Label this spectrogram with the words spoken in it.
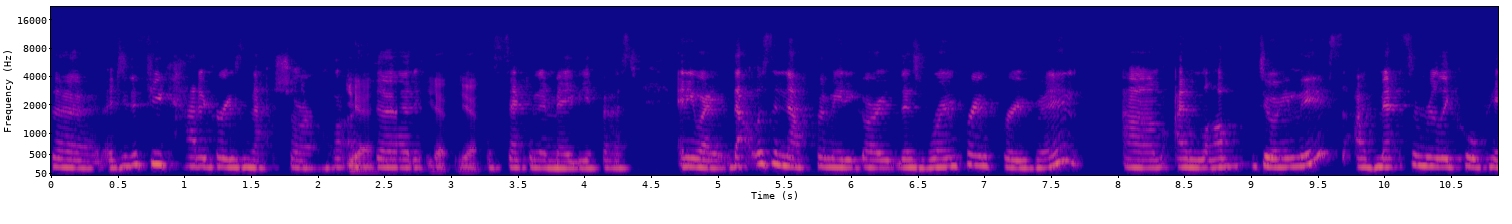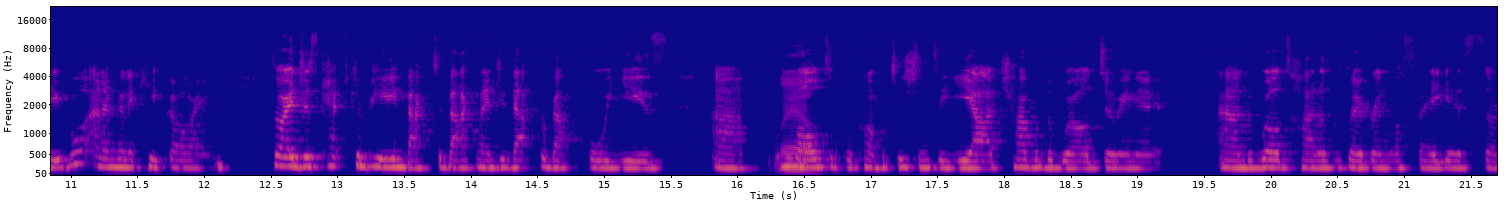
third. I did a few categories in that show. I got yeah. a third, yeah, yeah. a second, and maybe a first. Anyway, that was enough for me to go. There's room for improvement. Um, I love doing this. I've met some really cool people, and I'm going to keep going. So I just kept competing back to back, and I did that for about four years. Um, wow. Multiple competitions a year. I traveled the world doing it. Uh, the world titles was over in Las Vegas. So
